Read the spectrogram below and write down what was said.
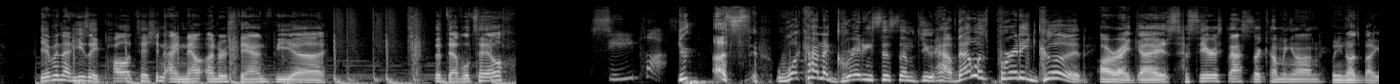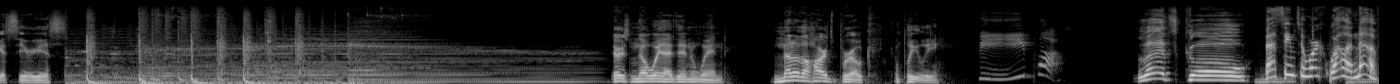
Given that he's a politician, I now understand the, uh, the devil tail. C plus. You're, uh, what kind of grading system do you have? That was pretty good. All right, guys. The serious classes are coming on when you know it's about to get serious. There's no way that didn't win. None of the hearts broke completely. B plus. Let's go. That seemed to work well enough.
